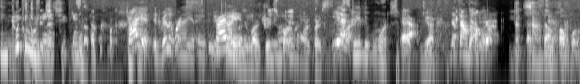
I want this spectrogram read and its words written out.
In cooking in Cook it in the a chicken stock. Try it. It really works. Try it. It Really works. It's really work. First, Yeah, It really works. yuck. that sounds awful. that That sounds sounds awful.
